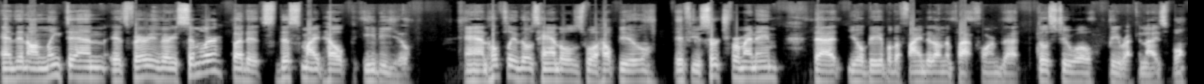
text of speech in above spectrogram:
And then on LinkedIn, it's very, very similar, but it's this might help edu. And hopefully those handles will help you if you search for my name that you'll be able to find it on the platform that those two will be recognizable.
